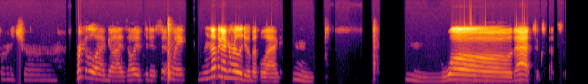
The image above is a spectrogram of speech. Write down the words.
Furniture. Right for the lag, guys. All you have to do is sit and wait. Nothing I can really do about the lag. Hmm. Hmm. Whoa, that's expensive.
